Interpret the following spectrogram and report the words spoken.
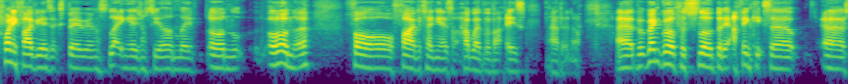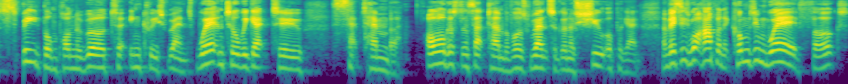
25 years experience, letting agency only own, owner for five or 10 years, however that is. I don't know. Uh, but rent growth has slowed, but it, I think it's a, a speed bump on the road to increase rents. Wait until we get to September. August and September, those rents are going to shoot up again. And this is what happened. It comes in waves, folks.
